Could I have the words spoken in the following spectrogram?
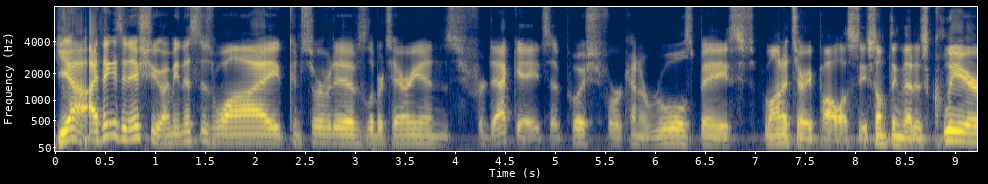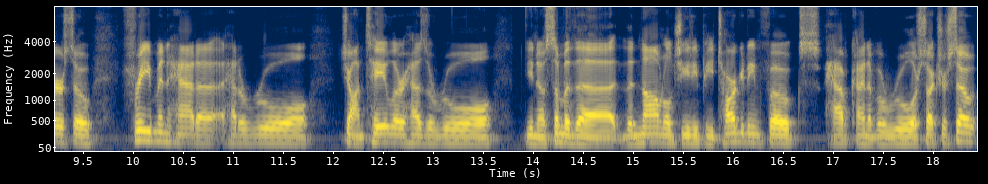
yeah, I think it's an issue. I mean, this is why conservatives, libertarians for decades have pushed for kind of rules-based monetary policy, something that is clear. So Friedman had a had a rule, John Taylor has a rule, you know, some of the the nominal GDP targeting folks have kind of a rule or structure. So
